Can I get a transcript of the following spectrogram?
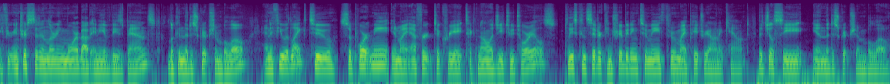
If you're interested in learning more about any of these bands, look in the description below. And if you would like to support me in my effort to create technology tutorials, please consider contributing to me through my Patreon account that you'll see in the description below.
